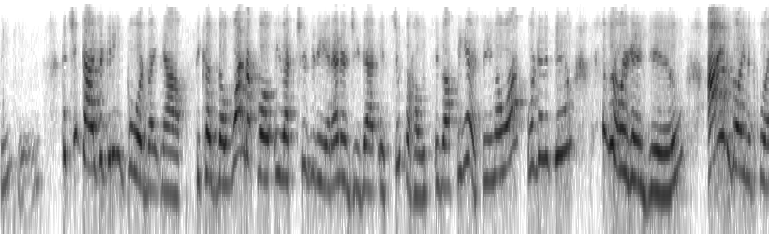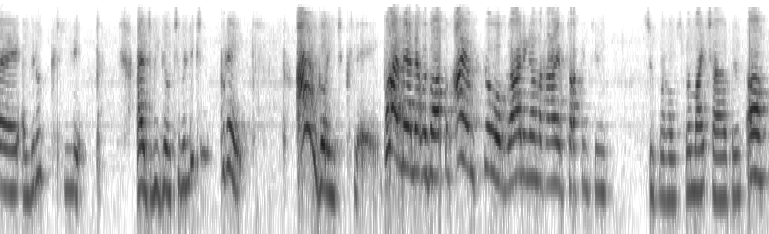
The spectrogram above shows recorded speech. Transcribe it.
thinking, that you guys are getting bored right now because the wonderful electricity and energy that is Superhost is off the air. So you know what we're going to do? This is what we're going to do. I am going to play a little clip as we go to a little break. I am going to play. Boy, man, that was awesome. I am still riding on the high of talking to Superhost from my childhood. Oh,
